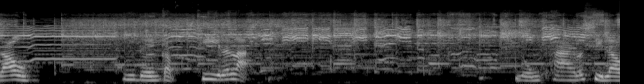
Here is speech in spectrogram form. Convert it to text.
เราต้องเดินกับที่แล้วล่ะ หลงทางแล้วสิเรา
